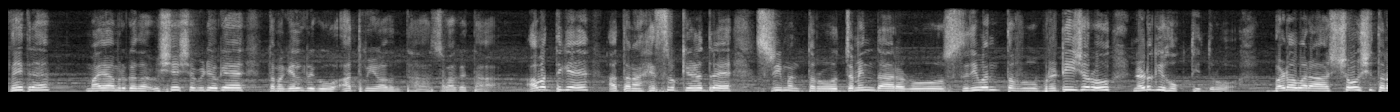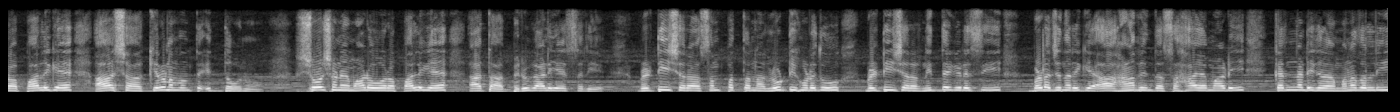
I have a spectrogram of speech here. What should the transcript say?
ಸ್ನೇಹಿತರೆ, ಮಾಯಾಮೃಗದ ವಿಶೇಷ ವಿಡಿಯೋಗೆ ತಮಗೆಲ್ಲರಿಗೂ ಆತ್ಮೀಯವಾದಂತಹ ಸ್ವಾಗತ. ಅವತ್ತಿಗೆ ಆತನ ಹೆಸರು ಕೇಳಿದ್ರೆ ಶ್ರೀಮಂತರು, ಜಮೀನ್ದಾರರು, ಸಿರಿವಂತರು, ಬ್ರಿಟಿಷರು ನಡುಗಿ ಹೋಗ್ತಿದ್ರು. ಬಡವರ ಶೋಷಿತರ ಪಾಲಿಗೆ ಆಶಾ ಕಿರಣದಂತೆ ಇದ್ದವನು. ಶೋಷಣೆ ಮಾಡುವವರ ಪಾಲಿಗೆ ಆತ ಬಿರುಗಾಳಿಯೇ ಸರಿ. ಬ್ರಿಟಿಷರ ಸಂಪತ್ತನ್ನು ಲೂಟಿ ಹೊಡೆದು ಬ್ರಿಟಿಷರ ನಿದ್ದೆಗೆಡಿಸಿ ಬಡ ಜನರಿಗೆ ಆ ಹಣದಿಂದ ಸಹಾಯ ಮಾಡಿ ಕನ್ನಡಿಗರ ಮನದಲ್ಲಿ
